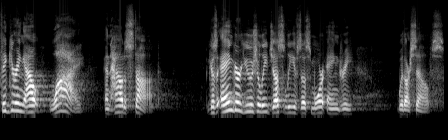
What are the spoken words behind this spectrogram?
figuring out why and how to stop. Because anger usually just leaves us more angry with ourselves.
